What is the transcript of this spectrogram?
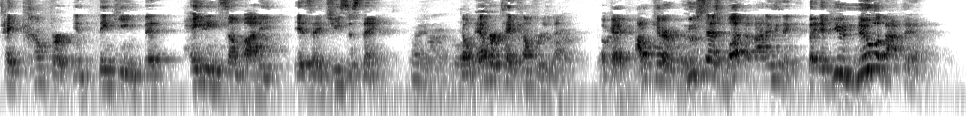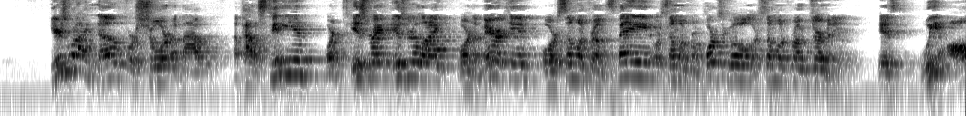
take comfort in thinking that hating somebody is a Jesus thing. Right. Don't ever take comfort in that. Okay? I don't care who says what about anything, but if you knew about them, here's what I know for sure about a Palestinian or Israel, Israelite or an American or someone from Spain or someone from Portugal or someone from Germany is we all are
